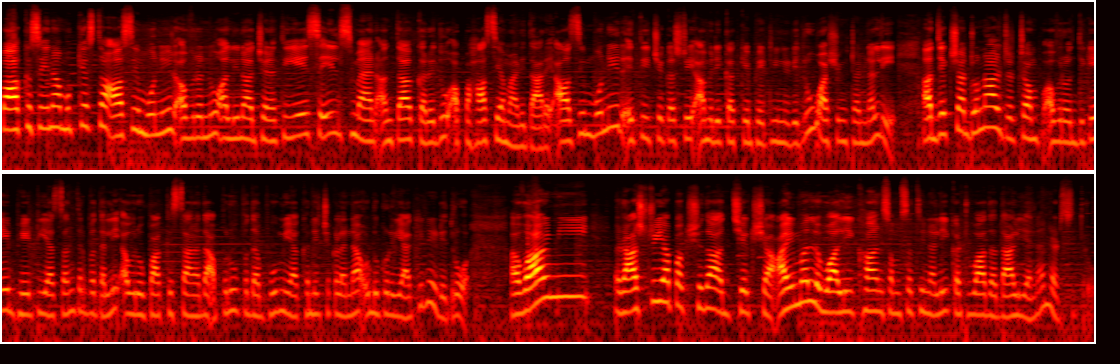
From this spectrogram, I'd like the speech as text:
ಪಾಕ್ ಸೇನಾ ಮುಖ್ಯಸ್ಥ ಆಸಿಮ್ ಮುನೀರ್ ಅವರನ್ನು ಅಲ್ಲಿನ ಜನತೆಯೇ ಸೇಲ್ಸ್ ಮ್ಯಾನ್ ಅಂತ ಕರೆದು ಅಪಹಾಸ್ಯ ಮಾಡಿದ್ದಾರೆ. ಆಸಿಮ್ ಮುನೀರ್ ಇತ್ತೀಚೆಗಷ್ಟೇ ಅಮೆರಿಕಕ್ಕೆ ಭೇಟಿ ನೀಡಿದ್ರು. ವಾಷಿಂಗ್ಟನ್ನಲ್ಲಿ ಅಧ್ಯಕ್ಷ ಡೊನಾಲ್ಡ್ ಟ್ರಂಪ್ ಅವರೊಂದಿಗೆ ಭೇಟಿಯ ಸಂದರ್ಭದಲ್ಲಿ ಅವರು ಪಾಕಿಸ್ತಾನದ ಅಪರೂಪದ ಭೂಮಿಯ ಖನಿಜಗಳನ್ನು ಉಡುಗೊರೆಯಾಗಿ ನೀಡಿದ್ರು. ಅವಾಮಿ ರಾಷ್ಟ್ರೀಯ ಪಕ್ಷದ ಅಧ್ಯಕ್ಷ ಐಮಲ್ ವಾಲಿ ಖಾನ್ ಸಂಸತ್ತಿನಲ್ಲಿ ಕಟುವಾದ ದಾಳಿಯನ್ನು ನಡೆಸಿದರು.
